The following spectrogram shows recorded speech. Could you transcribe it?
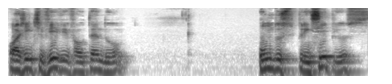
ou a gente vive faltando um dos princípios,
